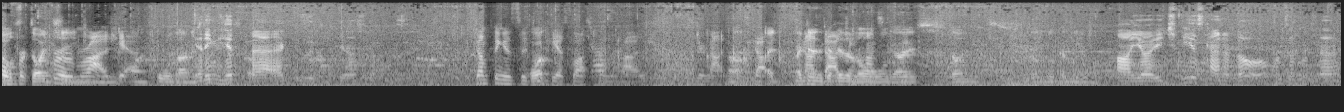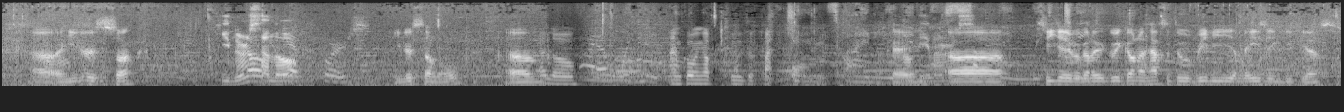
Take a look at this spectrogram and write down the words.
Oh, for, for Mirage, yeah. on cooldown is Getting hit back is a DPS. Jumping is the What? DPS loss for Mirage. You're not. Oh, do- I, you're I not didn't get it at dodging all, constantly. guys. Don't, don't look at me. Ah, your HP is kinda low. What's up with that? Uh, healers suck. Healers, Oh, hello? yeah, of course. Healers hello. Um, Hello. Hello. I'm going up to the platform. Okay. Uh, CJ, we're gonna we're gonna have to do really amazing DPS.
